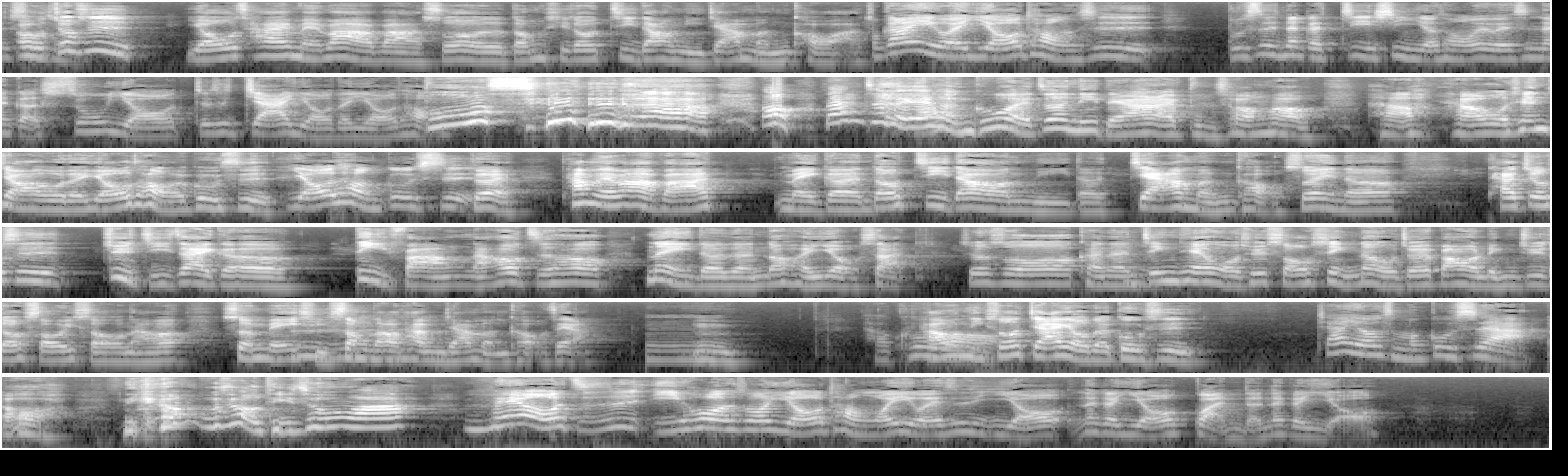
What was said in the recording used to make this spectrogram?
哦，就是邮差没办法把所有的东西都寄到你家门口啊。我刚刚以为邮筒是。不是那个寄信邮筒，我以为是那个输油，就是加油的油桶。不是啊，哦，但这个也很酷哎，这个你等一下来补充哈。好好，我先讲我的油桶的故事。油桶故事，对，他没办法把它每个人都寄到你的家门口，所以呢，他就是聚集在一个地方，然后之后那里的人都很友善，就是说可能今天我去收信，嗯、那我就会帮我邻居都收一收，然后顺便一起送到他们家门口，这样。嗯。嗯好酷哦！好，你说加油的故事。加油什么故事啊？哦，你刚刚不是有提出吗？没有，我只是疑惑说油桶，我以为是油那个油管的那个油。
